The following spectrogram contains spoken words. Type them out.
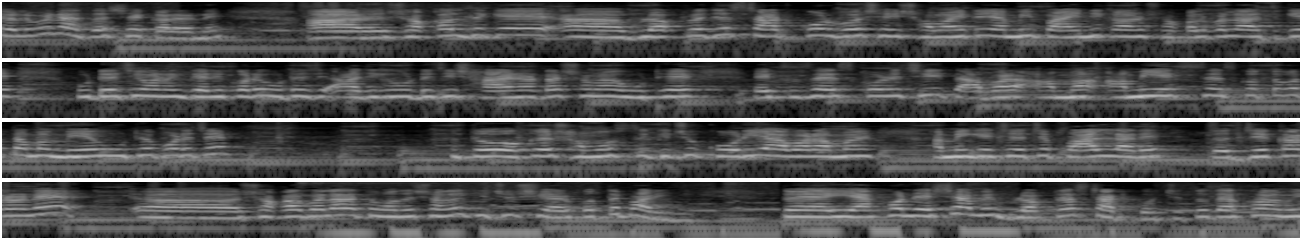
চলবে না, তো সে কারণে। আর সকাল থেকে ব্লগটা যে স্টার্ট করব, সেই সময়টাই আমি পাইনি, কারণ সকালবেলা আজকে উঠেছি, অনেক দেরি করে উঠেছি। আজকে উঠেছি সাড়ে নটার সময়, উঠে এক্সারসাইজ করেছি। তারপর আমি এক্সারসাইজ করতে করতে আমার মেয়েও উঠে পড়েছে। তো ওকে সমস্ত কিছু করি আবার আমার আমি গেছি হচ্ছে পার্লারে। তো যে কারণে সকালবেলা তোমাদের সঙ্গে কিছু শেয়ার করতে পারিনি। তো এই এখন এসে আমি ব্লগটা স্টার্ট করছি। তো দেখো, আমি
